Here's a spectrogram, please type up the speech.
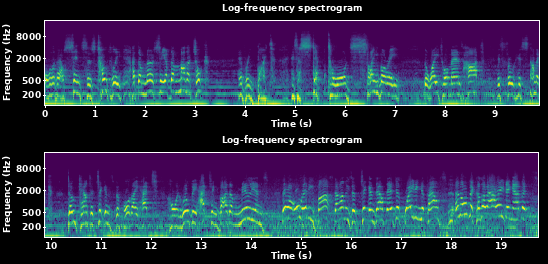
All of our senses totally at the mercy of the mother chook. Every bite is a step towards slavery. The way to a man's heart is through his stomach. Don't count the chickens before they hatch. Oh, and we'll be hatching by the millions. There are already vast armies of chickens out there just waiting to pounce, and all because of our eating habits.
